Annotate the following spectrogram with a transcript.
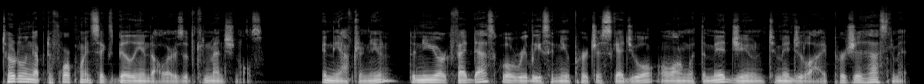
totaling up to $4.6 billion of conventionals. In the afternoon, the New York Fed desk will release a new purchase schedule along with the mid June to mid July purchase estimate,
